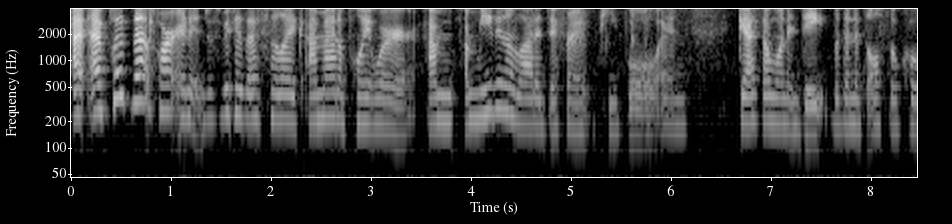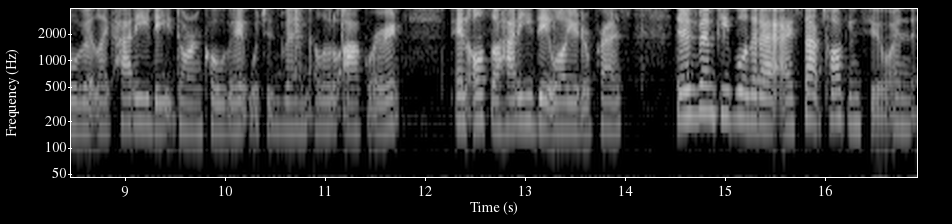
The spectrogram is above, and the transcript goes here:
I, I put that part in it just because I feel like I'm at a point where I'm I'm meeting a lot of different people and guess I want to date, but then it's also COVID. Like, how do you date during COVID, which has been a little awkward? And also, how do you date while you're depressed? There's been people that I, I stopped talking to, and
